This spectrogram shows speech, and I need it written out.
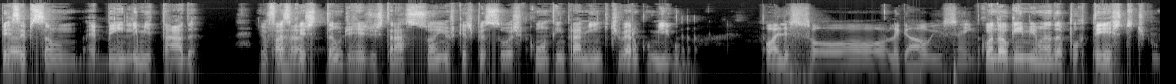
percepção é bem limitada, eu faço Aham. questão de registrar sonhos que as pessoas contem pra mim que tiveram comigo. Olha só, legal isso, hein? Quando alguém me manda por texto, tipo,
